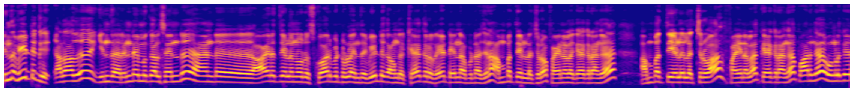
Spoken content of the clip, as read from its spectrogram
இந்த வீட்டுக்கு அதாவது இந்த ரெண்டே முக்கால் சென்ட் அண்டு ஆயிரத்தி எழுநூறு ஸ்கொயர் ஃபீட் உள்ள இந்த வீட்டுக்கு அவங்க கேட்குற ரேட் என்ன அப்படின்னாச்சுன்னா ஐம்பத்தி ஏழு லட்ச ரூபா ஃபைனலாக கேட்குறாங்க ஐம்பத்தி ஏழு லட்ச ரூபா ஃபைனலாக கேட்குறாங்க பாருங்கள் உங்களுக்கு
